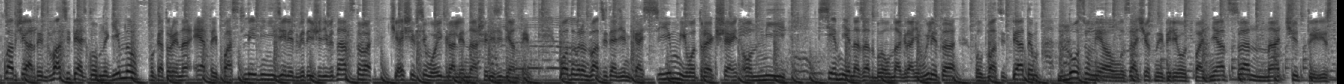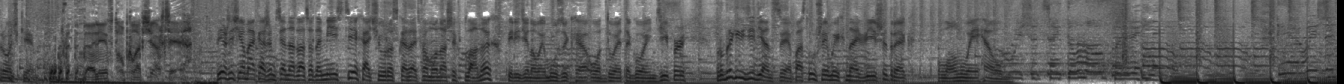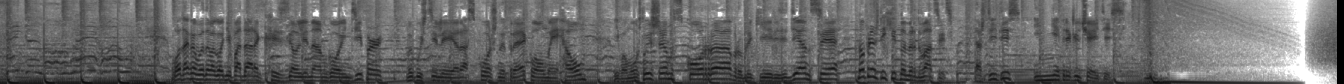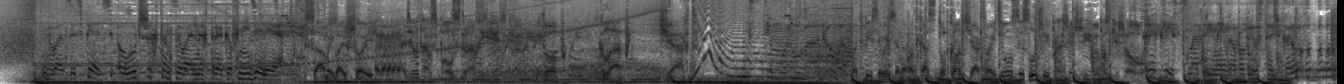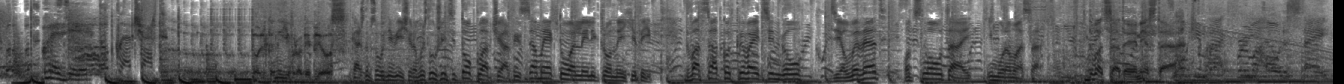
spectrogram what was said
Top Club Chart и 25 клубных гимнов, которые на этой последней неделе 2019 чаще всего играли наши резиденты. Под номером 21 CASSIMM, его трек Shine On Me 7 дней назад был на грани вылета, был 25-м, но сумел за отчетный период подняться на 4 строчки. Далее в Top Club Chart е. Прежде чем мы окажемся на 20 месте, хочу рассказать вам о наших планах. Впереди новая музыка от дуэта Going Deeper. В рубрике «Резиденция» послушаем их новейший трек «Long Way Home». Вот такой вот новогодний подарок сделали нам Going Deeper. Выпустили роскошный трек Long Way Home. Его мы услышим скоро в рубрике «Резиденция». Но прежде хит номер 20. Дождитесь и не переключайтесь. 25 лучших танцевальных треков недели. Самый большой радиотанцпол страны. Top Club Chart. С Тимуром Бодровым. Подписывайся на подкаст Top Club Chart в iTunes и слушай прошедшие выпуски шоу. Трек-лист смотри на europaplus.ru в разделе Top Club Chart. Только на Европе Плюс. Каждым субботним вечером вы слушаете Top Club Chart и самые актуальные электронные хиты. Двадцатку открывает сингл «Deal With It» от Slow Tie и Мурамаса. 20 место. Walking back through my old estate.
